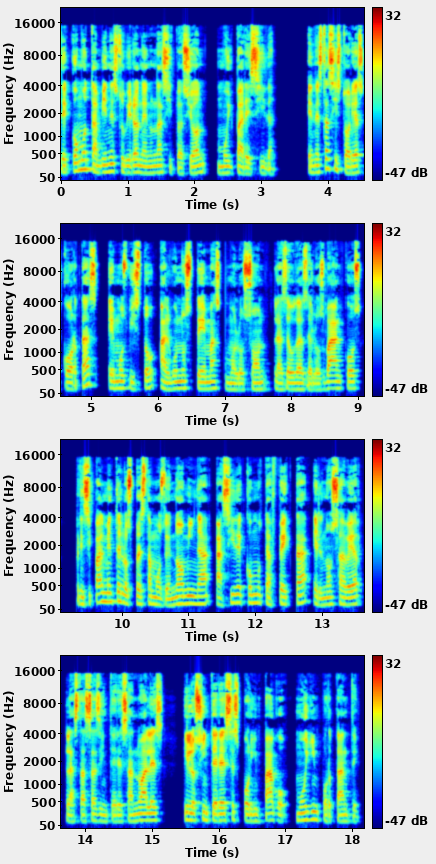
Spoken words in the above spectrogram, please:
de cómo también estuvieron en una situación muy parecida. En estas historias cortas hemos visto algunos temas como lo son las deudas de los bancos, principalmente los préstamos de nómina, así de cómo te afecta el no saber las tasas de interés anuales y los intereses por impago, muy importante,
